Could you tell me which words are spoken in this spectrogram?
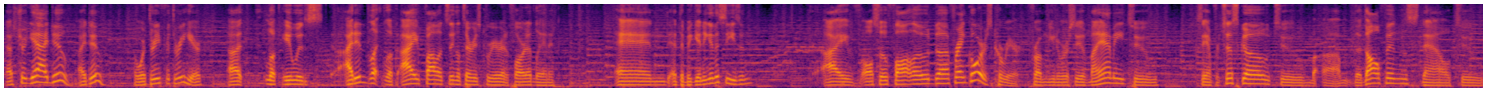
That's true. Yeah, I do. I do. We're three for three here. Uh, look, it was. I didn't like. Look, I followed Singletary's career at Florida Atlantic, and at the beginning of the season, I've also followed uh, Frank Gore's career from the University of Miami to San Francisco to um, the Dolphins, now to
